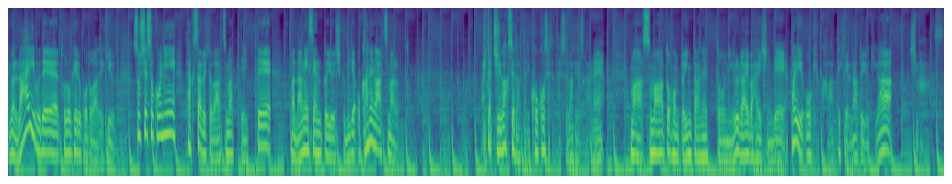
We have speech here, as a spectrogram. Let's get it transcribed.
いわゆるライブで届けることができる。そしてそこにたくさんの人が集まっていって、まあ、投げ銭という仕組みでお金が集まると。あいった中学生だったり高校生だったりするわけですからね。まあスマートフォンとインターネットによるライブ配信でやっぱり大きく変わってきてるなという気がします。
